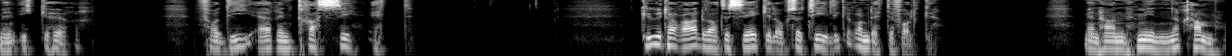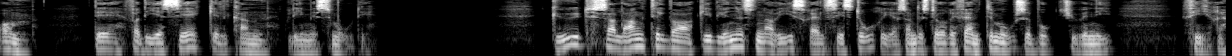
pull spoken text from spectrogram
men ikke hører for de er en trassig ett. Gud har advart Esekiel også tidligere om dette folket, men han minner ham om det fordi Esekiel kan bli mismodig. Gud sa langt tilbake i begynnelsen av Israels historie, som det står i femte Mosebok 29, 4.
